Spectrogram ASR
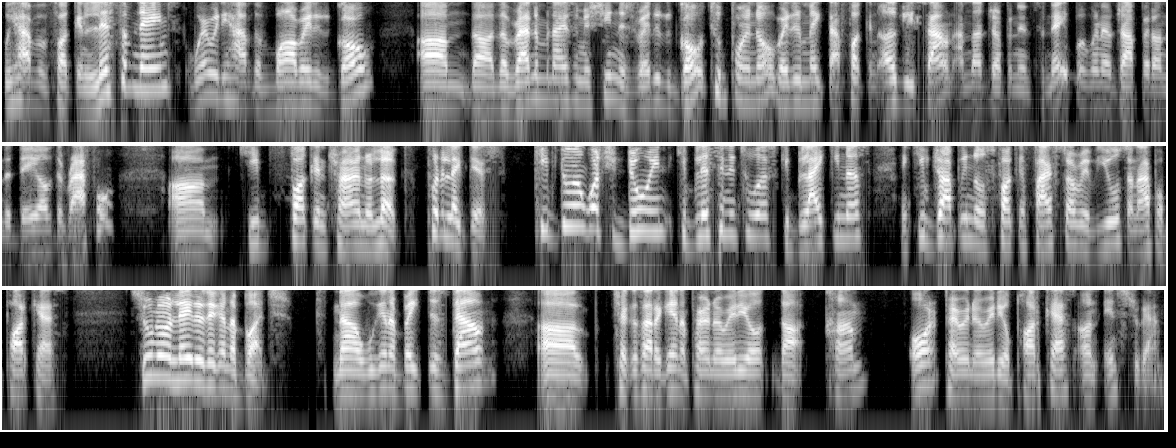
We have a fucking list of names. We already have the ball ready to go. Um, the the randomizing machine is ready to go, 2.0, ready to make that fucking ugly sound. I'm not dropping it tonight, but we're gonna drop it on the day of the raffle. Um, keep fucking trying to look. Put it like this: keep doing what you're doing, keep listening to us, keep liking us, and keep dropping those fucking five star reviews on Apple Podcasts. Sooner or later, they're gonna budge. Now we're gonna break this down. Uh, check us out again at paranoidradio.com or Paranoid Radio Podcast on Instagram.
